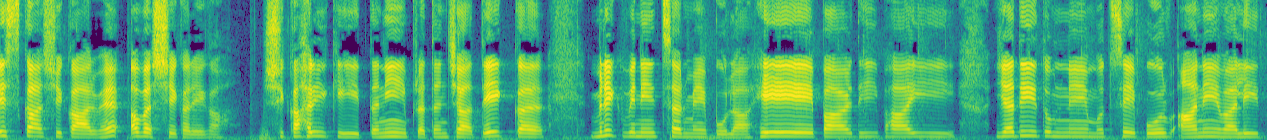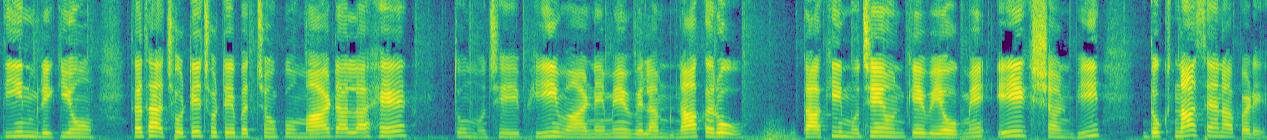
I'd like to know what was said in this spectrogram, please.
इसका शिकार वह अवश्य करेगा। शिकारी की तनी प्रतंचा देखकर मृग विनीत सर में बोला, हे पारधी भाई, यदि तुमने मुझसे पूर्व आने वाली तीन मृगियों तथा छोटे छोटे बच्चों को मार डाला है तो मुझे भी मारने में विलम्ब ना करो, ताकि मुझे उनके वियोग में एक क्षण भी दुख ना सहना पड़े।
